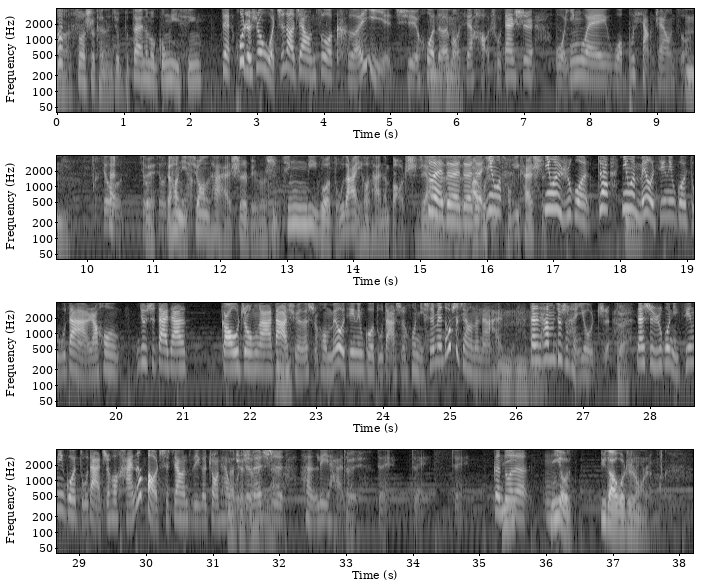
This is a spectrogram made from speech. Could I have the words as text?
嗯，做事可能就不带那么功利心。对，或者说我知道这样做可以去获得某些好处，但是我因为我不想这样做，嗯，就对就就。然后你希望的他还是，比如说是经历过毒打以后，他还能保持这样的，对对对对因为从一开始，因为如果对啊，因为嗯没有经历过毒打，然后就是大家高中啊、嗯大学的时候、没有经历过毒打时候，你身边都是这样的男孩子，但是他们就是很幼稚。对，但是如果你经历过毒打之后还能保持这样子一个状态，我觉得是很厉害的。对，对对对，更多的嗯你有遇到过这种人吗？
